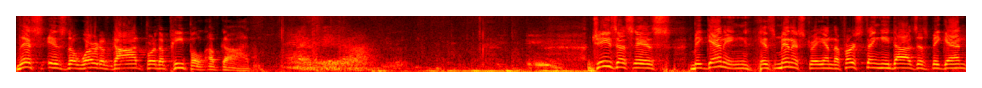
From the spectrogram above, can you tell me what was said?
This is the word of God for the people of God. God. Jesus is beginning his ministry, and the first thing he does is begin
